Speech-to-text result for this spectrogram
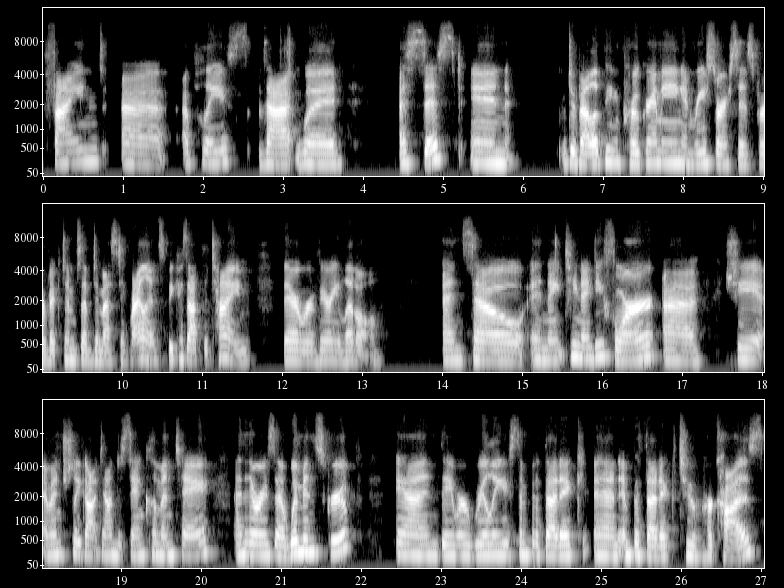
find uh, a place that would assist in developing programming and resources for victims of domestic violence because at the time there were very little. And so in 1994, uh, she eventually got down to San Clemente, and there was a women's group, and they were really sympathetic and empathetic to her cause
